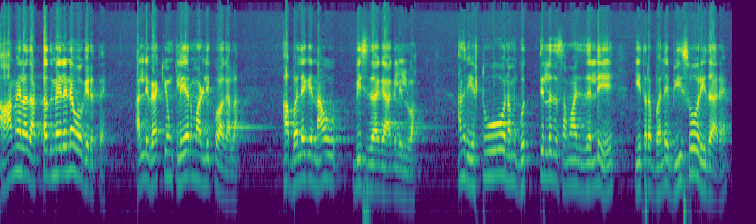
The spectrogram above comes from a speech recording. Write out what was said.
ಆಮೇಲೆ ಅದು ಅಟ್ಟದ ಮೇಲೇ ಹೋಗಿರುತ್ತೆ. ಅಲ್ಲಿ ವ್ಯಾಕ್ಯೂಮ್ ಕ್ಲಿಯರ್ ಮಾಡಲಿಕ್ಕೂ ಆಗಲ್ಲ. ಆ ಬಲೆಗೆ ನಾವು ಬೀಸಿದಾಗೆ ಆಗಲಿಲ್ವ? ಅಂದರೆ ಎಷ್ಟೋ ನಮ್ಗೆ ಗೊತ್ತಿಲ್ಲದ ಸಮಾಜದಲ್ಲಿ ಈ ಥರ ಬಲೆ ಬೀಸೋರು ಇದ್ದಾರೆ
